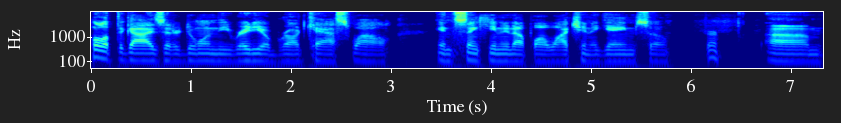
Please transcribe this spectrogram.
pull up the guys that are doing the radio broadcasts while in syncing it up while watching a game. So, sure. Um,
